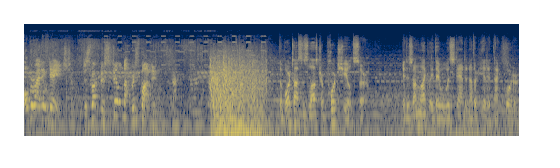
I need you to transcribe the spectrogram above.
Override engaged. Disruptor still not responding. The Bortas has lost her port shield, sir. It is unlikely they will withstand another hit in that quarter.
